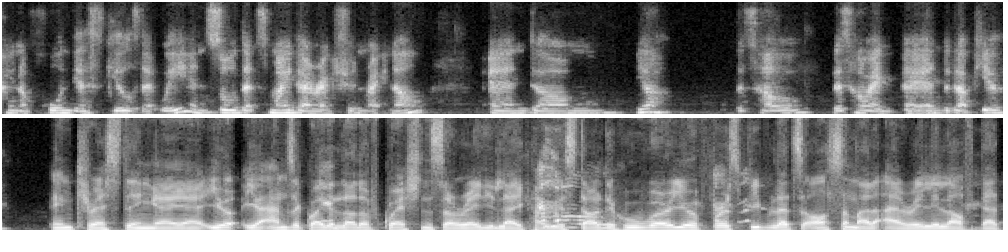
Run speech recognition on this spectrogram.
kind of hone their skills that way and so that's my direction right now and um, yeah that's how that's how I, I ended up here Interesting. Yeah, yeah. You you answered quite a lot of questions already, like how oh. you started. Who were your first people? That's awesome. I, I really love that.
